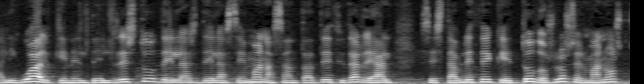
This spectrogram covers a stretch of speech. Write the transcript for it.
al igual que en el del resto de las de la Semana Santa de Ciudad Real, se establece que todos los hermanos,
